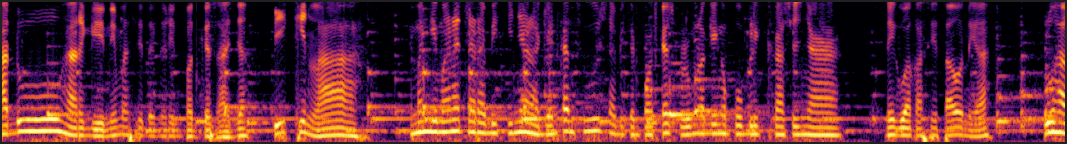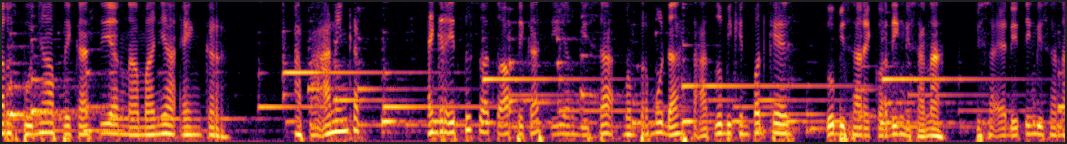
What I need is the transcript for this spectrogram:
Aduh hari gini masih dengerin podcast aja Bikin lah Emang gimana cara bikinnya? Lagian kan susah bikin podcast belum lagi ngepublikasinya. Nih gua kasih tahu nih ya Lu harus punya aplikasi yang namanya Anchor Apaan Anchor? Anchor itu suatu aplikasi yang bisa mempermudah saat lu bikin podcast. Lu bisa recording di sana, bisa editing di sana.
